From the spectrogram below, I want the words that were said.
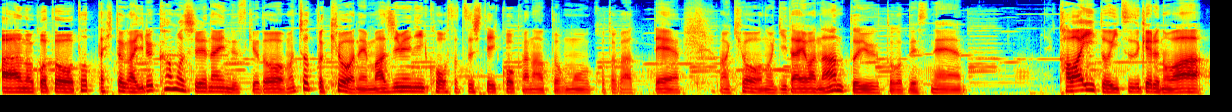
あの、ことを取った人がいるかもしれないんですけど、まあ、ちょっと今日はね、真面目に考察していこうかなと思うことがあって、まあ、今日の議題は何というとですね、可愛いと言い続けるのは、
